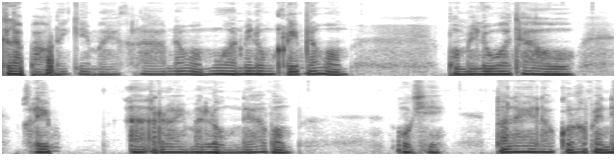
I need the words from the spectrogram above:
กระเป๋าในเกมไหมครับนะผมมื่อวนไม่ลงคลิปนะผม ผมไม่รู้ว่าจะเอาคลิปอะไรมาลงนะครับผม โอเค ตอนแรกเรากดเข้าไปใน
